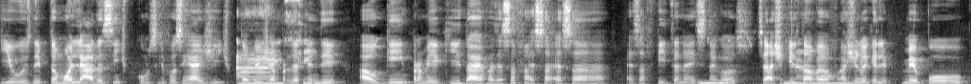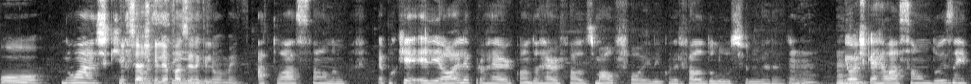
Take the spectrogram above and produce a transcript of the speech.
e o Snape dá uma olhada assim, tipo, como se ele fosse reagir, tipo, talvez Ai, já para defender alguém para meio que dar fazer essa essa essa essa fita, né, esse hum, negócio. Você acha que não. ele tava agindo aquele meio por, por... Não acho que O que, que você acha que ele ia fazer naquele momento? Atuação não. É porque ele olha pro Harry quando o Harry fala dos Malfoy, né, quando ele fala do Lúcio, na verdade. Uhum, uhum. Eu acho que a relação do Snape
